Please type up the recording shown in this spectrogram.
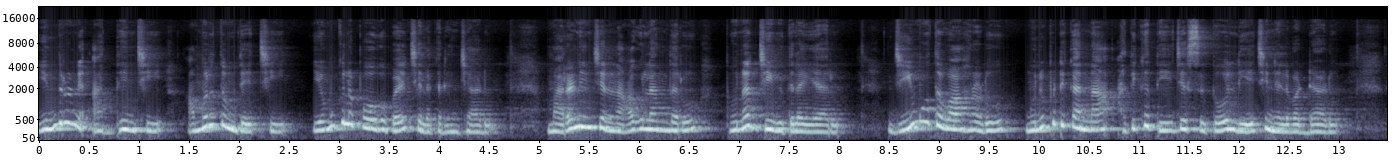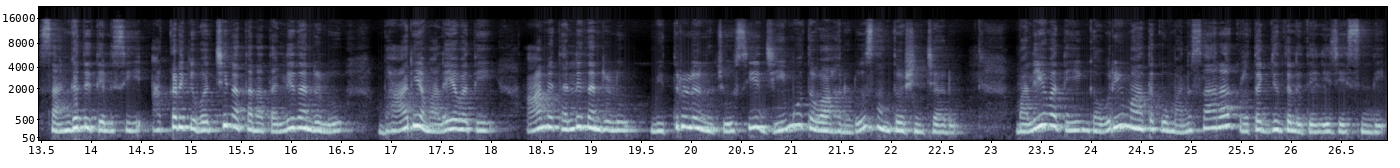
ఇంద్రుని అర్థించి అమృతం తెచ్చి ఎముకల పోగుపై చిలకరించాడు. మరణించిన నాగులందరూ పునర్జీవితులయ్యారు. జీమూత వాహనుడు మునుపటి కన్నా అధిక తేజస్సుతో లేచి నిలబడ్డాడు. సంగతి తెలిసి అక్కడికి వచ్చిన తన తల్లిదండ్రులు భార్య మలయవతి ఆమె తల్లిదండ్రులు మిత్రులను చూసి జీమూతవాహనుడు సంతోషించాడు. మలయవతి గౌరీమాతకు మనసారా కృతజ్ఞతలు తెలియజేసింది.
